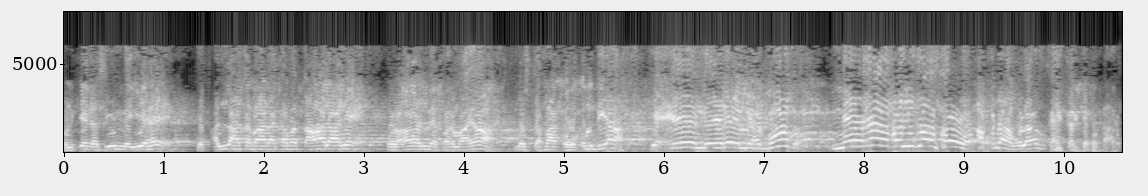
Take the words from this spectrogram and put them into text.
ان کے نصیب میں یہ ہے کہ اللہ تبارک و تعالی نے قرآن میں فرمایا، مصطفیٰ کو حکم دیا کہ اے میرے محبوب، میرے بندوں کو اپنا غلام کہہ کر کے پکارو۔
